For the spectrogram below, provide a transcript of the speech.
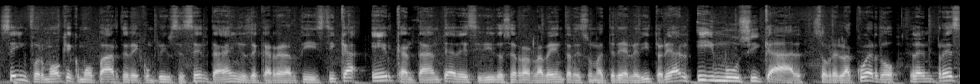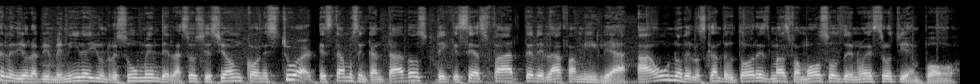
se informó que como parte de cumplir 60 años de carrera artística, el cantante ha decidido cerrar la venta de su material editorial y musical. Sobre el acuerdo, la empresa le dio la bienvenida y un resumen de la asociación con Stewart. Estamos encantados de que seas parte de la familia, a uno de los cantautores más famosos de nuestro tiempo.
